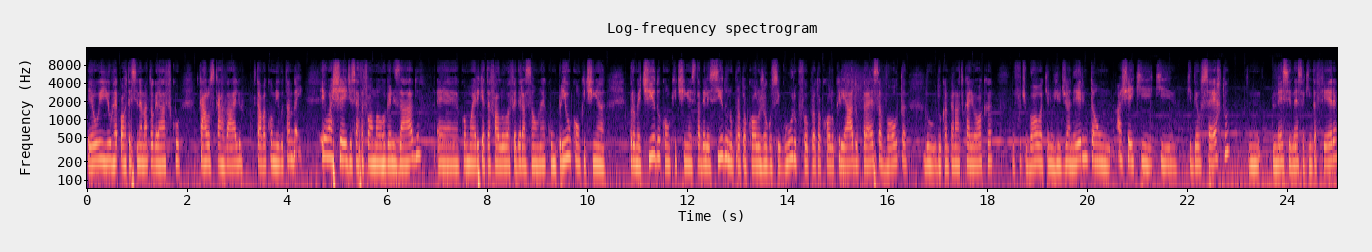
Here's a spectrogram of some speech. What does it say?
Eu e o repórter cinematográfico Carlos Carvalho, que estava comigo também. Eu achei, de certa forma, organizado, é, como o Eric até falou, a federação né, cumpriu com o que tinha prometido, com o que tinha estabelecido no protocolo Jogo Seguro, que foi o protocolo criado para essa volta do, do, Campeonato Carioca do futebol aqui no Rio de Janeiro. Então, achei que, que, que deu certo nesse nessa quinta-feira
